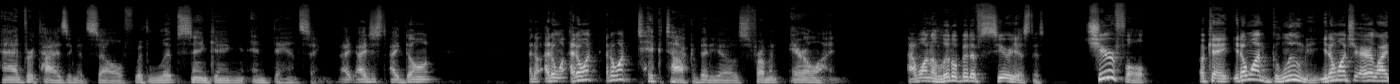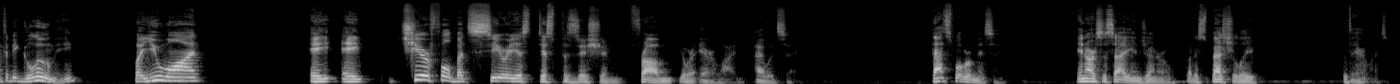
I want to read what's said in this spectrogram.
advertising itself with lip syncing and dancing. I, I just I don't I don't I don't I don't want I don't want TikTok videos from an airline. I want a little bit of seriousness. Cheerful, okay, you don't want gloomy. You don't want your airline to be gloomy, but you want a, a cheerful but serious disposition from your airline, I would say. That's what we're missing in our society in general, but especially with airlines.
